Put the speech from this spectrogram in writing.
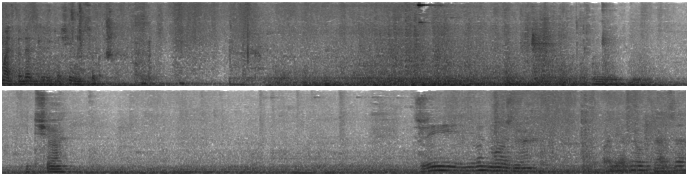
Мать, когда слили починить, сука. И чё? Жизнь невозможно повернуть назад.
